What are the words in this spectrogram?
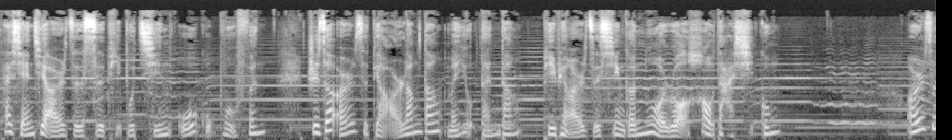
他嫌弃儿子四体不勤、五谷不分，指责儿子吊儿郎当、没有担当，批评儿子性格懦弱、好大喜功。儿子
